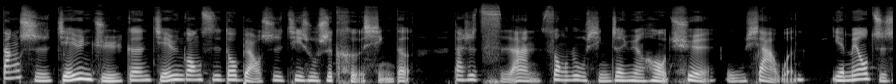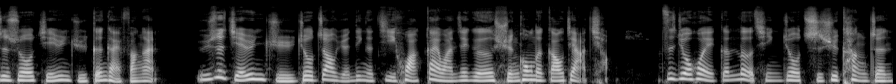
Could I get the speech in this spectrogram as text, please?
当时捷运局跟捷运公司都表示技术是可行的，但是此案送入行政院后却无下文，也没有指示说捷运局更改方案。于是捷运局就照原定的计划盖完这个悬空的高架桥，自救会跟乐清就持续抗争，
